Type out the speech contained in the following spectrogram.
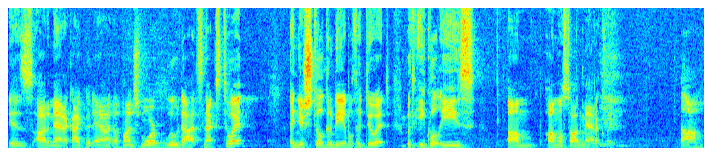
is automatic. I could add a bunch more blue dots next to it, and you're still going to be able to do it with equal ease, um, almost automatically. Um,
